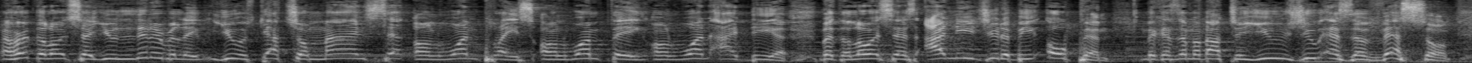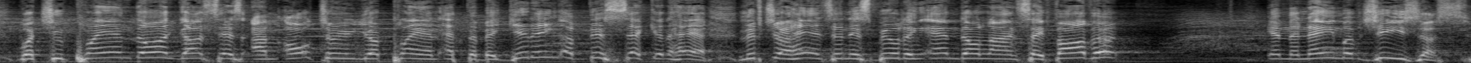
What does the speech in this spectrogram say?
I heard the Lord say you literally, you've got your mind set on one place, on one thing, on one idea. But the Lord says, I need you to be open because I'm about to use you as a vessel. What you planned on, God says, I'm altering your plan at the beginning of this second half. Lift your hands in this building and online. Say, Father, in the name of Jesus.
